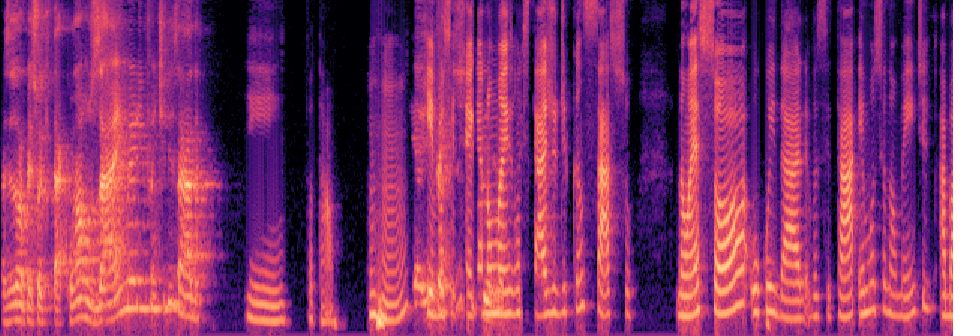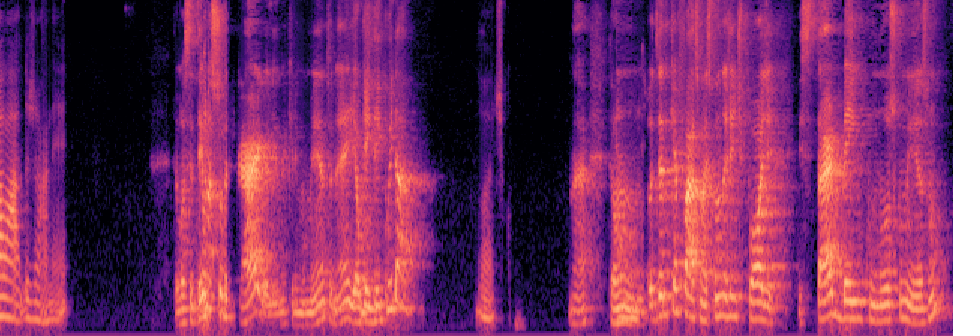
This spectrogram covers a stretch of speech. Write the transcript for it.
às vezes, uma pessoa que está com Alzheimer infantilizada. Sim, total. Uhum. E, aí, você chega num um estágio de cansaço. Não é só o cuidar, você está emocionalmente abalado já, né? Então você tem uma sobrecarga ali naquele momento, né? E alguém tem que cuidar. Lógico. Né? Então, não estou dizendo que é fácil, mas quando a gente pode estar bem conosco mesmo,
